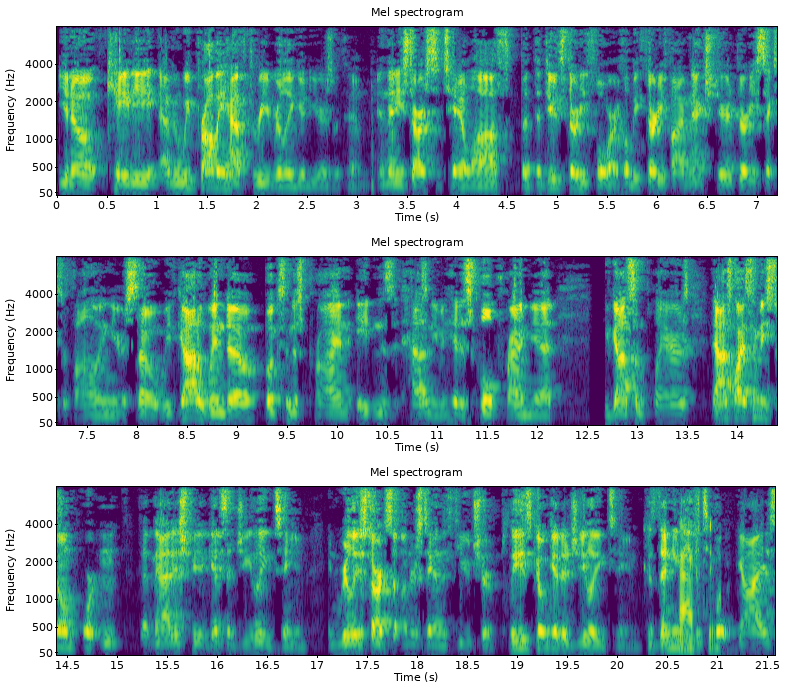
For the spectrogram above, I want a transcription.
you know, KD. I mean, we probably have three really good years with him, and then he starts to tail off. But the dude's 34. He'll be 35 next year, 36 the following year. So we've got a window. Book's in his prime. Ayton's hasn't even hit his full prime yet. You got some players. That's why it's going to be so important that Mat Ishbia gets a G League team and really starts to understand the future. Please go get a G League team because then you Have need to, to put guys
